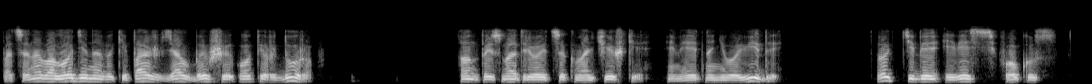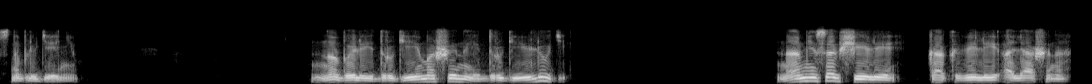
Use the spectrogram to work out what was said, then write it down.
пацана Володина в экипаж взял бывший опер Дуров. Он присматривается к мальчишке, имеет на него виды. Вот тебе и весь фокус с наблюдением. Но были и другие машины, и другие люди. Нам не сообщили, как вели Аляшина.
